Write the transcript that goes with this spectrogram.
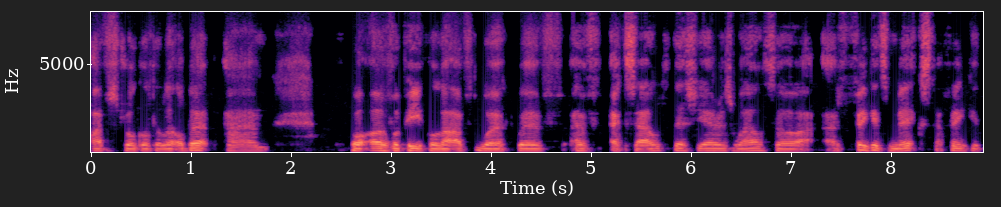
I've struggled a little bit. Um, but other people that I've worked with have excelled this year as well. So I, I think it's mixed. I think it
